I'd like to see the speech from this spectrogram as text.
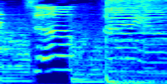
Just think.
